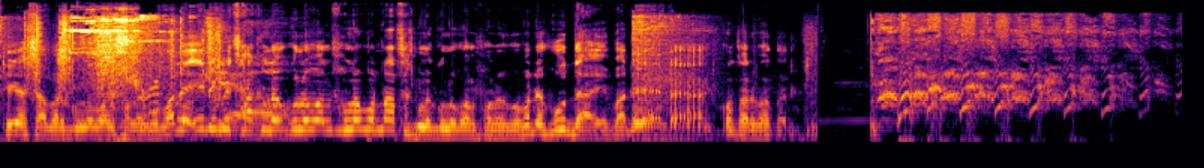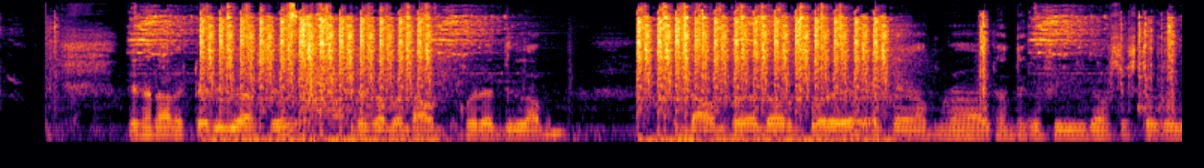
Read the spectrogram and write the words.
ঠিক আছে, আবার গ্লোবাল ফলাবো মানে এনিমি থাকলেও গ্লোবাল ফলাবো না থাকলেও গ্লোবাল ফলাবো মানে হুদাই মানে এটা কথার কথা আর কি। এখানে আরেকটা এনিমি আছে, এটাকে আমরা ডাউন করে দিলাম। ডাউন করে দেওয়ার পরে এটা আমরা এখান থেকে ফিরিয়ে দেওয়ার চেষ্টা করব,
